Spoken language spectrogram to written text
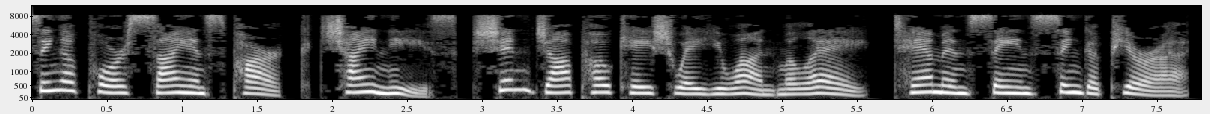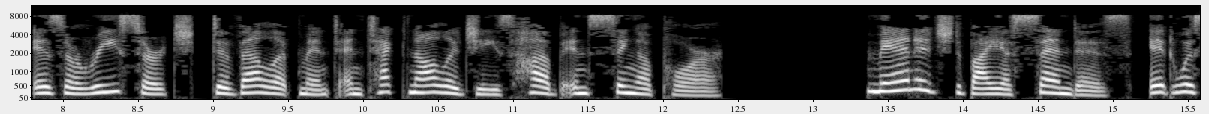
Singapore Science Park Chinese, Yuan Malay, Taman Sains Singapura is a research, development and technologies hub in Singapore. Managed by Ascendas, it was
